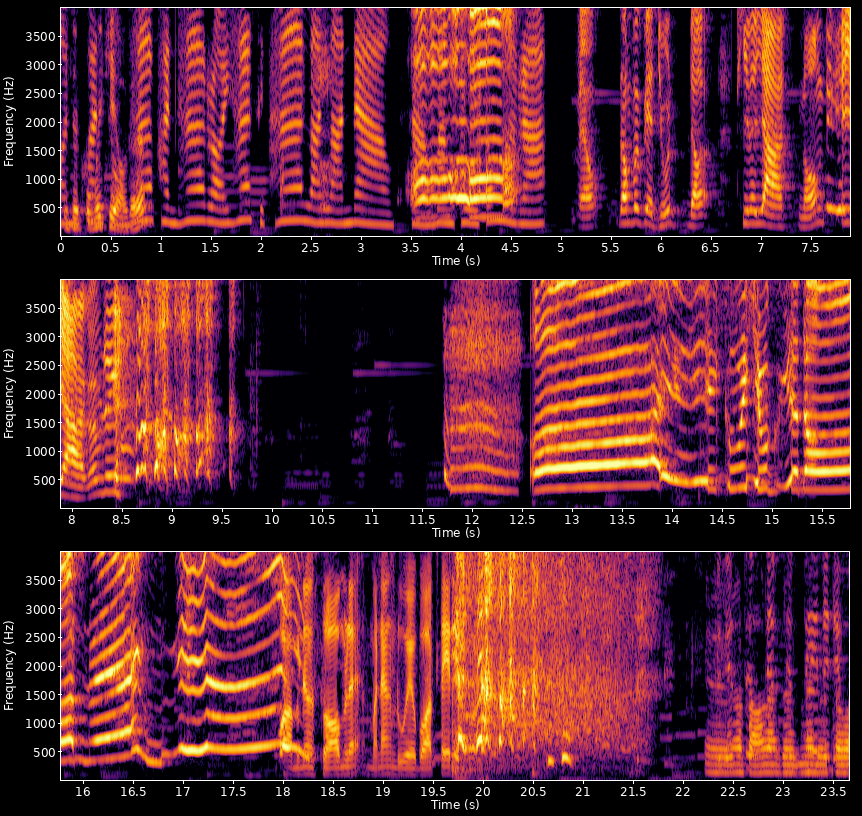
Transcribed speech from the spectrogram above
รไม่ใช่กูไม่เกี่ยวเด้อ5,555ล้านล้านดาวสาวบางโพต้องมาระ แล้วต้องไปเปลี่ยนชุดเดี๋ยวทีละอย่างน้องทีละอย่างแป๊บนึง โอ้ยกูไม่คิดว่ากูจะโดนแม่งเหี้ยว่าไม่ต้องซ้อมแล้ว มานั่งดูไอ้บอสเต้น เออเราซ้อมเราดูเราดูตัว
